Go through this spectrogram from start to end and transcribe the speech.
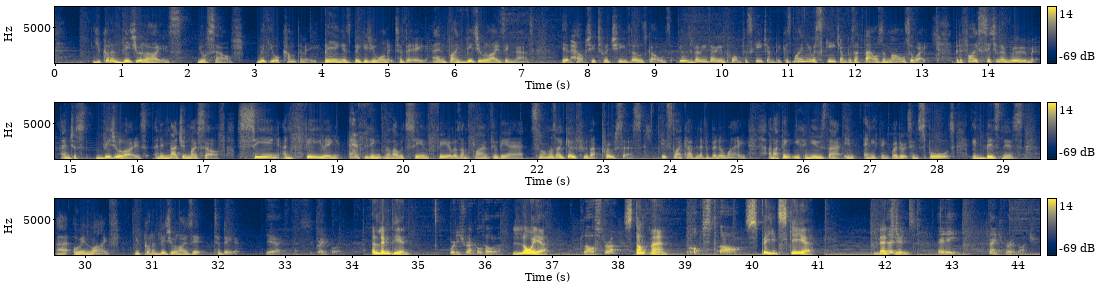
You've got to visualize yourself with your company being as big as you want it to be. And by visualizing that, it helps you to achieve those goals. It was very, very important for ski jumping because my nearest ski jump was a thousand miles away. But if I sit in a room and just visualize and imagine myself seeing and feeling everything that I would see and feel as I'm flying through the air, so long as I go through that process, it's like I've never been away. And I think you can use that in anything, whether it's in sport, in business, uh, or in life. You've got to visualize it to be it. Yeah, that's a great point. Olympian. British record holder. Lawyer. Plasterer. Stuntman. Pop star. Speed skier. Legend. Legend. Eddie, thank you very much.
